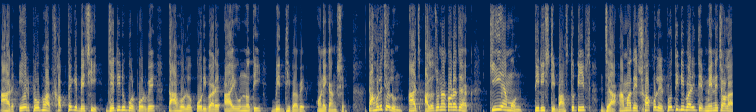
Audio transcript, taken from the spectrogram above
আর এর প্রভাব সবথেকে বেশি যেটির উপর পড়বে তা হলো পরিবারে আয় উন্নতি বৃদ্ধি পাবে অনেকাংশে। তাহলে চলুন আজ আলোচনা করা যাক কি এমন তিরিশটি বাস্তু টিপস যা আমাদের সকলের প্রতিটি বাড়িতে মেনে চলা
